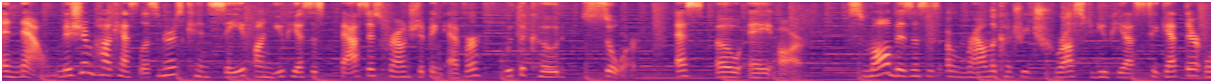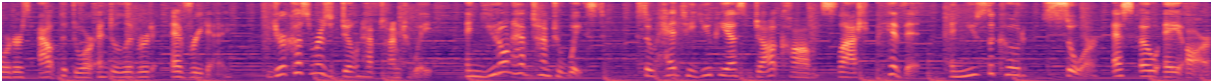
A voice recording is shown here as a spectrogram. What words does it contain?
And now, Mission Podcast listeners can save on UPS's fastest ground shipping ever with the code SOAR, S O A R. Small businesses around the country trust UPS to get their orders out the door and delivered every day. Your customers don't have time to wait, and you don't have time to waste. So head to ups.com slash pivot and use the code SOAR, S O A R,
